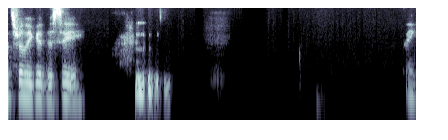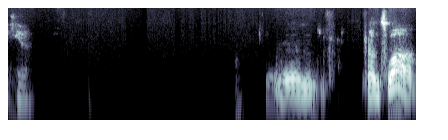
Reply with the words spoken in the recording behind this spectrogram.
That's really good to see. Thank you. And Francois.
